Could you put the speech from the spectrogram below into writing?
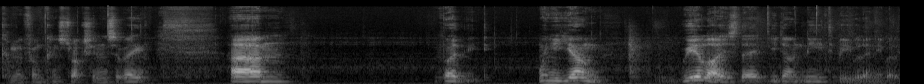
coming from construction and surveying um, but when you're young, realize that you don't need to be with anybody.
